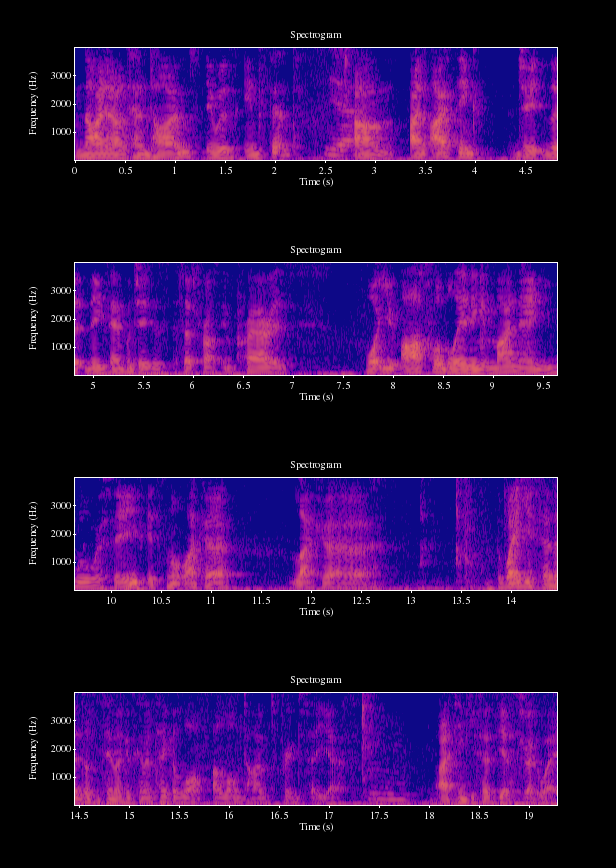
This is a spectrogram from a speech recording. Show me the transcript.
nine out of ten times it was instant. yeah, Um, and I think Je- the, the example Jesus says for us in prayer is what you ask for believing in my name you will receive. It's not like a like a the way he says it doesn't seem like it's going to take a long a long time for him to say yes. Mm. I think he says yes straight away.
